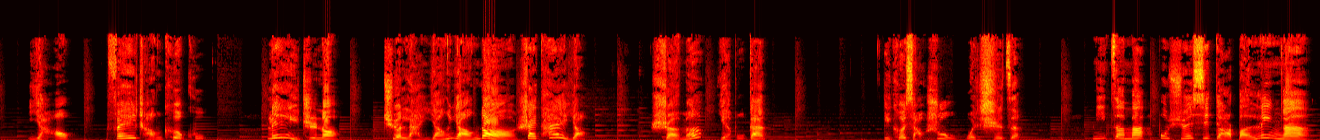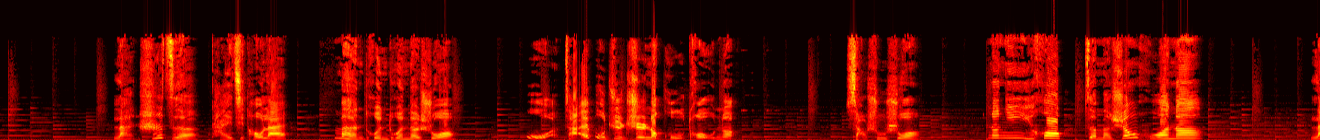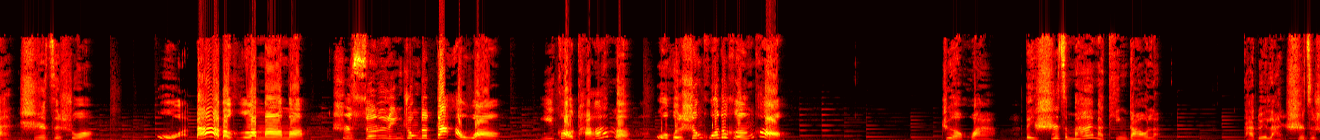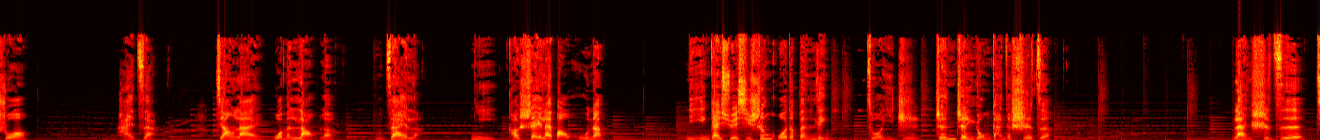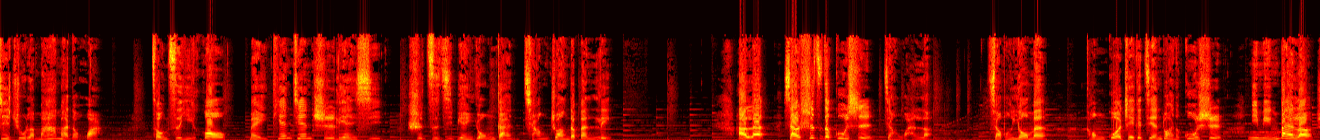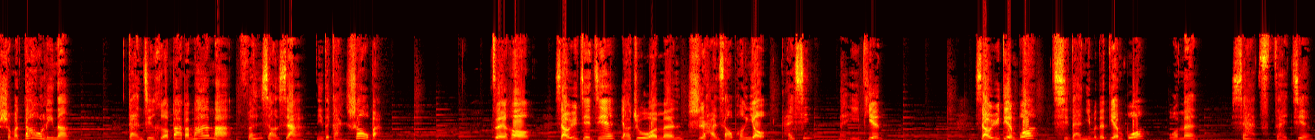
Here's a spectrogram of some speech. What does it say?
咬，非常刻苦；另一只呢，却懒洋洋的晒太阳，什么也不干。一棵小树问狮子。你怎么不学习点本领啊？懒狮子抬起头来，慢吞吞地说：“我才不去吃那苦头呢。”小树说：“那你以后怎么生活呢？”懒狮子说：“我爸爸和妈妈。”是森林中的大王，依靠他们，我会生活的很好。这话被狮子妈妈听到了，他对懒狮子说：“孩子，将来我们老了，不在了，你靠谁来保护呢？你应该学习生活的本领。”做一只真正勇敢的狮子。懒狮子记住了妈妈的话，从此以后每天坚持练习，使自己变勇敢强壮的本领。好了，小狮子的故事讲完了。小朋友们，通过这个简短的故事，你明白了什么道理呢？赶紧和爸爸妈妈分享下你的感受吧。最后，小鱼姐姐要祝我们诗涵小朋友开心每一天。小鱼点播，期待你们的点播，我们下次再见。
